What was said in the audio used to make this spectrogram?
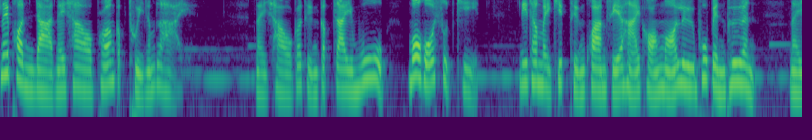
ในผ่อนด่านายชาวพร้อมกับถุยน้ำลายนายชาวก็ถึงกับใจวูบ โมโหสุดขีด นี่ถ้าไม่คิดถึงความเสียหายของหมอลือผู้เป็นเพื่อนนาย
